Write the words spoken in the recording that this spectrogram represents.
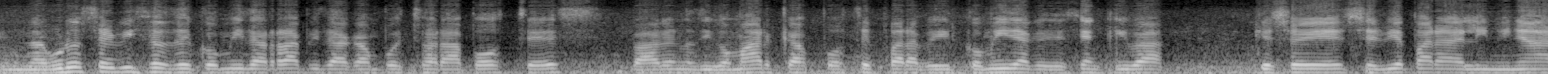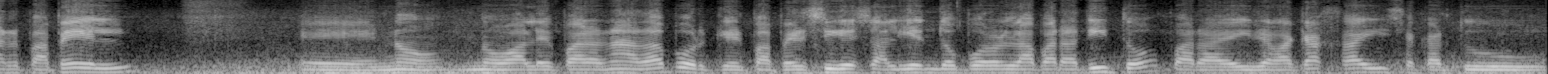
en algunos servicios de comida rápida que han puesto ahora postes, ¿vale? No digo marcas, postes para pedir comida que decían que iba, que se servía para eliminar papel. Eh, no, no vale para nada porque el papel sigue saliendo por el aparatito para ir a la caja y sacar tu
